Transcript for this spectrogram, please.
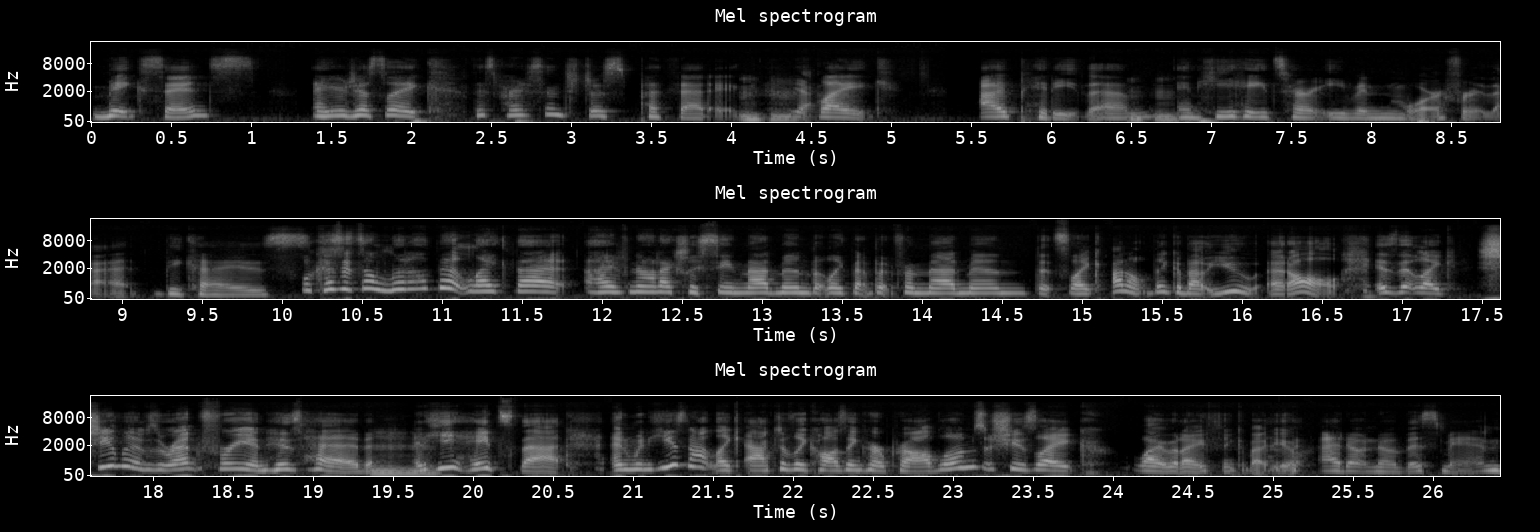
makes sense and you're just like this person's just pathetic Mhm. Yeah. like i pity them Mhm. and he hates her even more for that because Well, because it's a little bit like that. I've not actually seen Mad Men, but like that bit from Mad Men that's like, I don't think about you at all. Is that like she lives rent free in his head and he hates that. And when he's not like actively causing her problems, she's like, why would I think about you? i don't know this man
